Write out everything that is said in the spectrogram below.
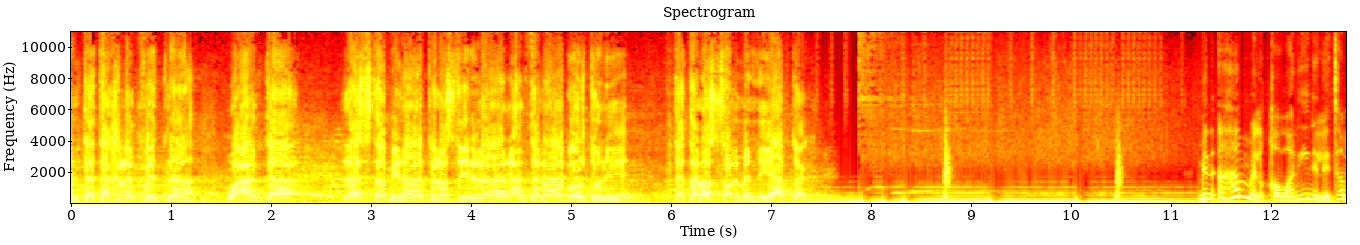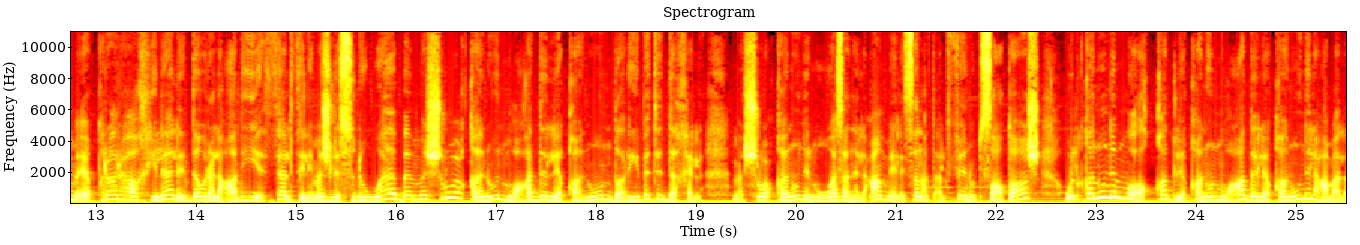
أنت تخلق فتنة وأنت لست بنائب فلسطين الآن أنت نائب أردني تتنصل من نيابتك من أهم القوانين اللي تم إقرارها خلال الدورة العادية الثالثة لمجلس النواب مشروع قانون معدل لقانون ضريبة الدخل مشروع قانون الموازنة العامة لسنة 2019 والقانون المؤقت لقانون معدل لقانون العمل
